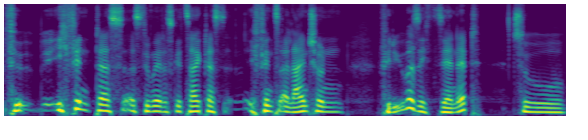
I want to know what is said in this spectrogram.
Für, ich finde das, als du mir das gezeigt hast, ich finde es allein schon für die Übersicht sehr nett zu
